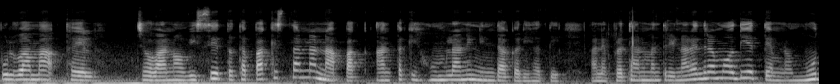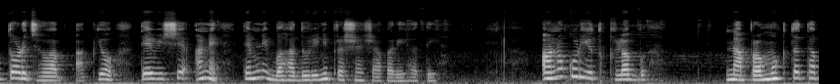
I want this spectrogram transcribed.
પુલવામા થયેલ જવાનો વિશે તથા પાકિસ્તાનના નાપાક આતંકી હુમલાની નિંદા કરી હતી અને પ્રધાનમંત્રી નરેન્દ્ર મોદીએ તેમનો મુંતોડ જવાબ આપ્યો તે વિશે અને તેમની બહાદુરીની પ્રશંસા કરી હતી. અનુકૂળ યુથ ક્લબના પ્રમુખ તથા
